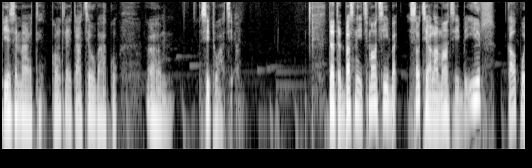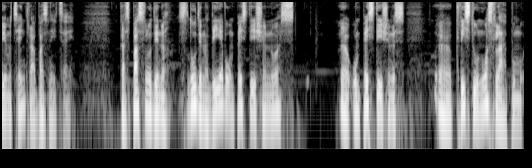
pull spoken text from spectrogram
piezemēti konkrētā cilvēku uh, um, situācijā. Tātad baznīcas mācība, sociālā mācība ir kalpojuma centrā baznīcai, kas pasludina, sludina Dievu un pestīšanos uh, un pestīšanas uh, Kristu noslēpumu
